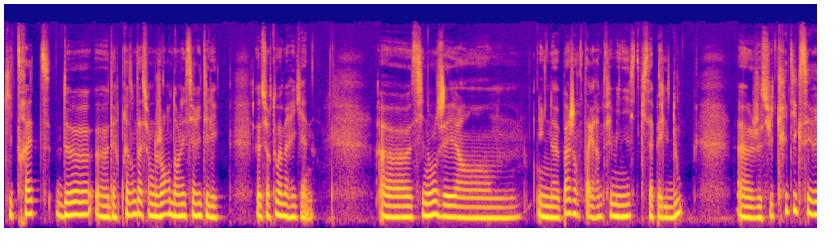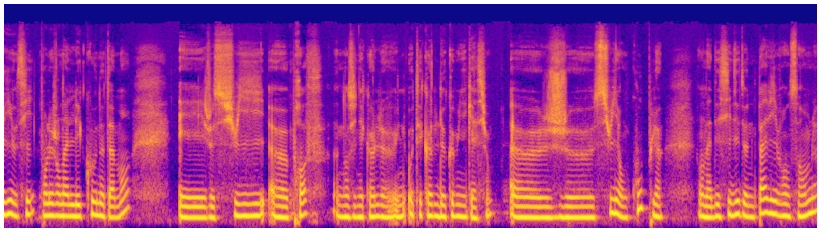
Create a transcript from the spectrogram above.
qui traite de, euh, des représentations de genre dans les séries télé, euh, surtout américaines. sinon, j'ai une page Instagram féministe qui s'appelle Dou. je suis critique série aussi, pour le journal L'écho notamment. Et je suis euh, prof dans une école, une haute école de communication. Euh, je suis en couple. On a décidé de ne pas vivre ensemble.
